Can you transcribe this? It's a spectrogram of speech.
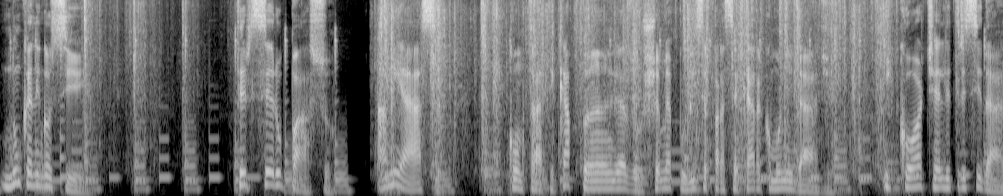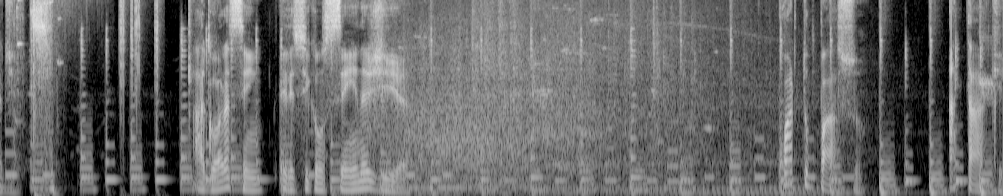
nunca negocie. Terceiro passo. Ameace. Contrate capangas ou chame a polícia para secar a comunidade. E corte a eletricidade. Agora sim, eles ficam sem energia. Quarto passo. Ataque.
